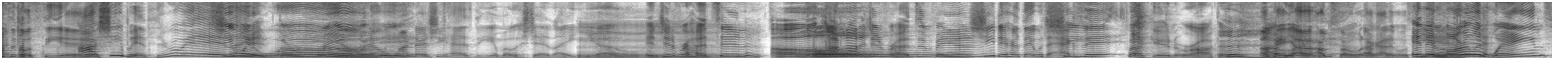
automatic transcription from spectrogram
need to go see it. Ah, she been through it. She like, went whoa. through No it. wonder she has the emotion. Like, Mm. yo, and Jennifer Hudson. Oh. Look, I'm not a Jennifer Hudson fan. she did her thing with the She accent. fucking rocked it. okay, I'm y'all, like- I'm sold. I gotta go see and then it. Marlon Wayans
